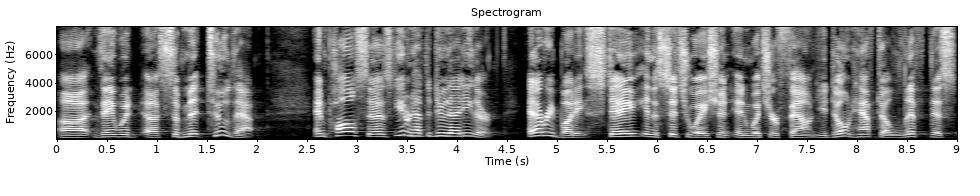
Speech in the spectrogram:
Uh, they would uh, submit to that. And Paul says, you don't have to do that either. Everybody stay in the situation in which you're found. You don't have to lift this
